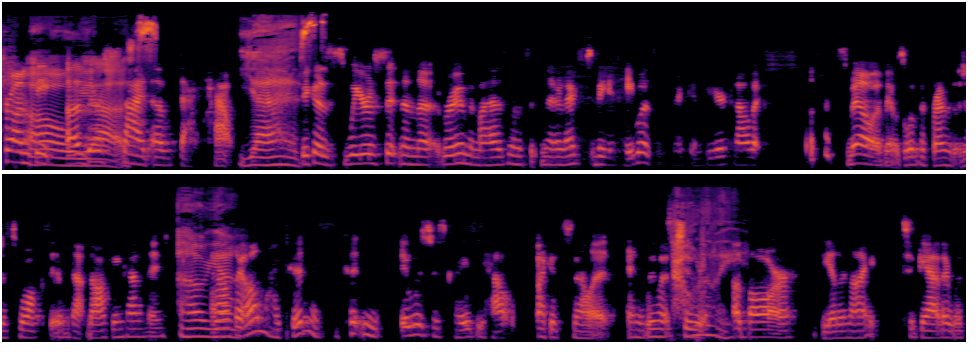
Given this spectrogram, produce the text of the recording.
from the oh, other yes. side of the house. Yes. Because we were sitting in the room and my husband was sitting there next to me and he wasn't drinking beer. And I was like, what's that smell? And it was one of the friends that just walks in without knocking kind of thing. Oh, yeah. And I was like, oh my goodness. I couldn't, it was just crazy how I could smell it. And we went totally. to a bar the other night to gather with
